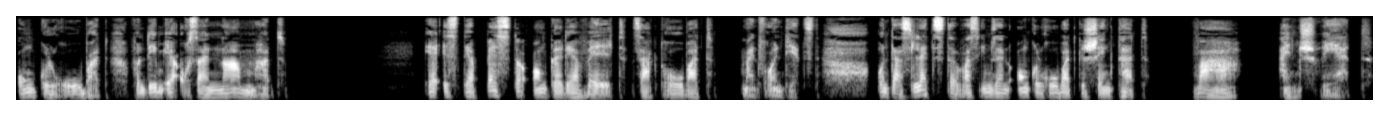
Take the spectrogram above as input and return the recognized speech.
Onkel Robert, von dem er auch seinen Namen hat. Er ist der beste Onkel der Welt, sagt Robert, mein Freund jetzt. Und das Letzte, was ihm sein Onkel Robert geschenkt hat, war ein Schwert.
